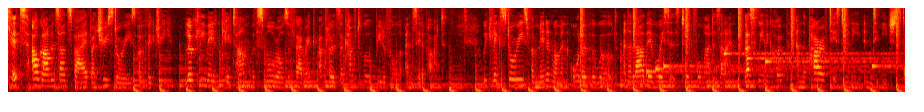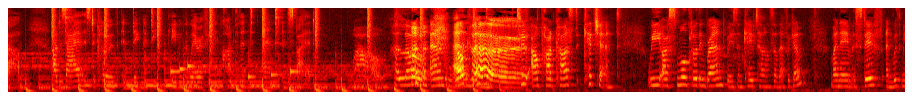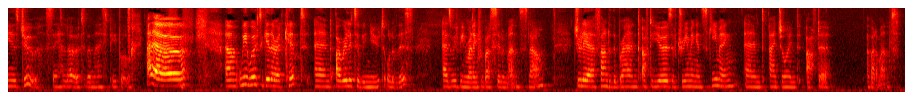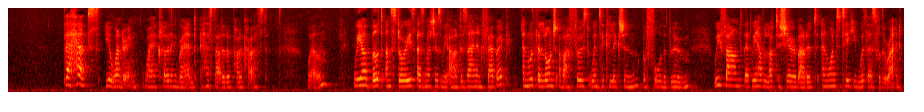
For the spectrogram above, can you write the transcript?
Kit, our garments are inspired by true stories of victory. Locally made in Cape Town with small rolls of fabric, our clothes are comfortable, beautiful, and set apart. We collect stories from men and women all over the world and allow their voices to inform our design, thus weaving hope and the power of testimony into each style. Our desire is to clothe in dignity, leaving the wearer feeling confident and inspired. Hello and welcome Hello. to our podcast, Kit Chat. We are a small clothing brand based in Cape Town, South Africa. My name is Steph, and with me is Ju. Say hello to the nice people. Hello. Um, we work together at Kit and are relatively new to all of this, as we've been running for about seven months now. Julia founded the brand after years of dreaming and scheming, and I joined after about a month. Perhaps you're wondering why a clothing brand has started a podcast. Well, we are built on stories as much as we are design and fabric, and with the launch of our first winter collection, Before the Bloom, we found that we have a lot to share about it and want to take you with us for the ride.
